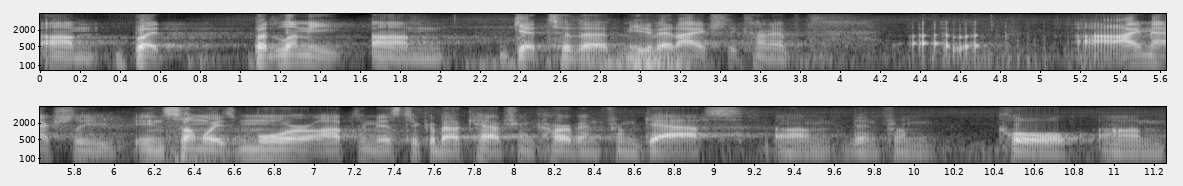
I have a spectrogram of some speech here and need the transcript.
Um, but, but let me um, get to the meat of it. I actually kind of, uh, I'm actually in some ways more optimistic about capturing carbon from gas um, than from coal um,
